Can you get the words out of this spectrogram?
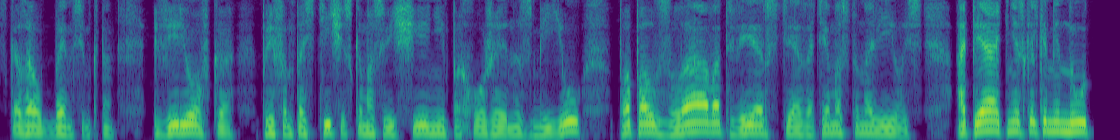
сказал Бенсингтон. Веревка при фантастическом освещении, похожая на змею, поползла в отверстие, а затем остановилась. Опять несколько минут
